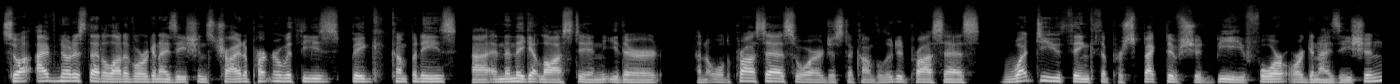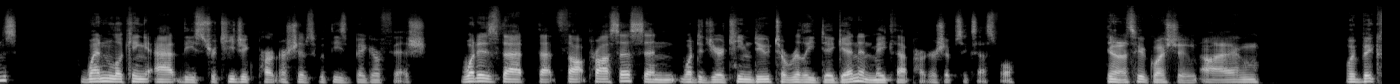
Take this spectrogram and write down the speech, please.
So I've noticed that a lot of organizations try to partner with these big companies, uh, and then they get lost in either an old process or just a convoluted process. What do you think the perspective should be for organizations when looking at these strategic partnerships with these bigger fish? What is that that thought process, and what did your team do to really dig in and make that partnership successful? Yeah, that's a good question. I'm a big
